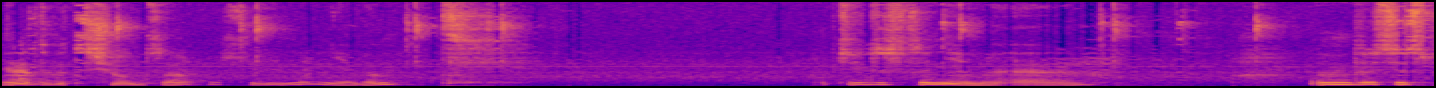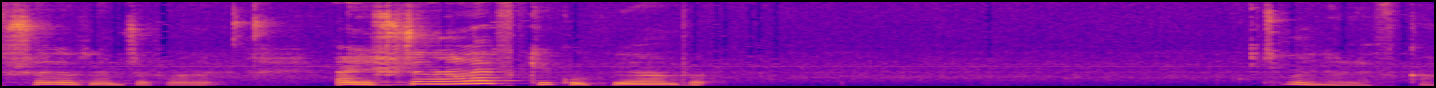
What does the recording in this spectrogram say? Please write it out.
Ja 2000 dostaniemy, nie wiem. Czy dostaniemy? E, wiecie, sprzedał ten czerwony. A jeszcze nalewki kupiłam. Gdzie moja nalewka?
